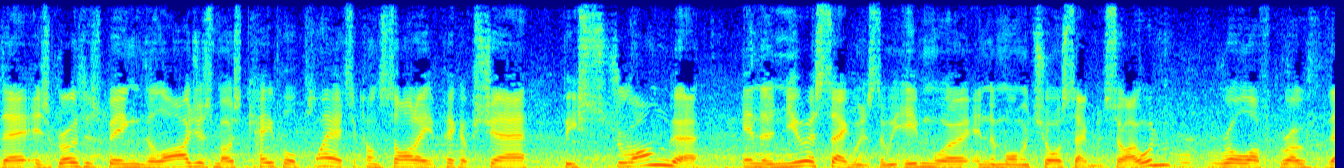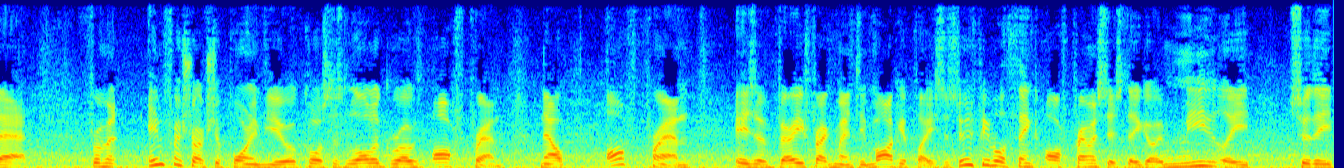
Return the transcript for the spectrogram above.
there is growth as being the largest, most capable player to consolidate, pick up share, be stronger in the newer segments than we even were in the more mature segments. So I wouldn't roll off growth there. From an infrastructure point of view, of course, there's a lot of growth off-prem. Now, off-prem is a very fragmented marketplace. As soon as people think off-premises, they go immediately to the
